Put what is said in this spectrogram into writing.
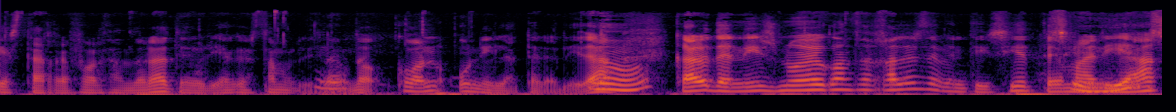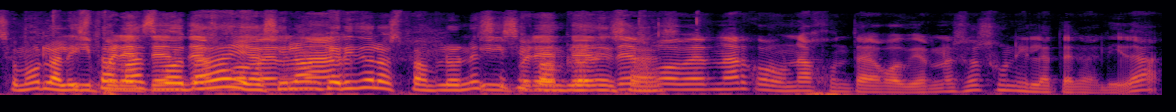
que está reforzando la teoría que estamos diciendo con unilateralidad. No. Claro, tenéis nueve concejales de 27, Sí, María. somos la lista más votada y así lo han querido los pamploneses y y pretendes pamplonesas. gobernar con una Junta de Gobierno. Eso es unilateralidad.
